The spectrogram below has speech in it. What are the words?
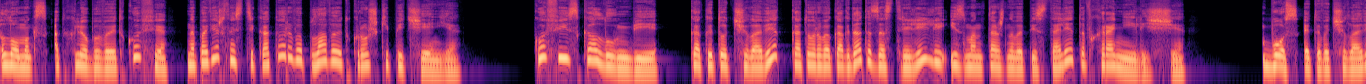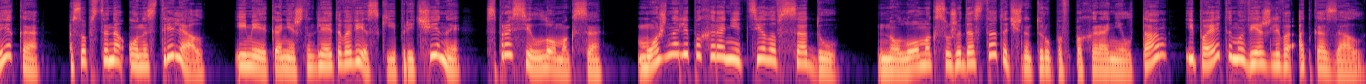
Ломакс отхлебывает кофе, на поверхности которого плавают крошки печенья. Кофе из Колумбии, как и тот человек, которого когда-то застрелили из монтажного пистолета в хранилище. Босс этого человека, собственно, он и стрелял, имея, конечно, для этого веские причины, спросил Ломакса, можно ли похоронить тело в саду, но Ломакс уже достаточно трупов похоронил там и поэтому вежливо отказал.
